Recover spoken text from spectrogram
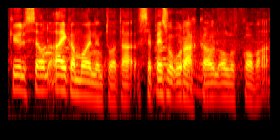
Kyllä se on aikamoinen, tuota, se pesuurakka on ollut kovaa.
